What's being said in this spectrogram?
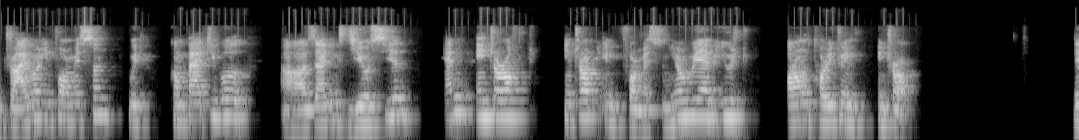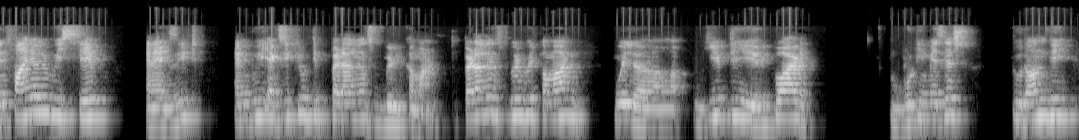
driver information with compatible uh, Xilinx ZOCL and interrupt interrupt information. Here we have used around 32 interrupt. Then finally we save and exit and we execute the PetaLinux build command. The PetaLinux build command will uh, give the required boot images to run the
